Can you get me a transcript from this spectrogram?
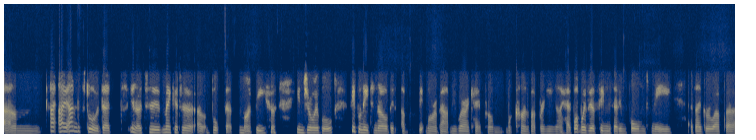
Um, I, I, understood that you know to make it a, a book that might be enjoyable, people need to know a bit a bit more about me, where I came from, what kind of upbringing I had, what were the things that informed me as I grew up, uh,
